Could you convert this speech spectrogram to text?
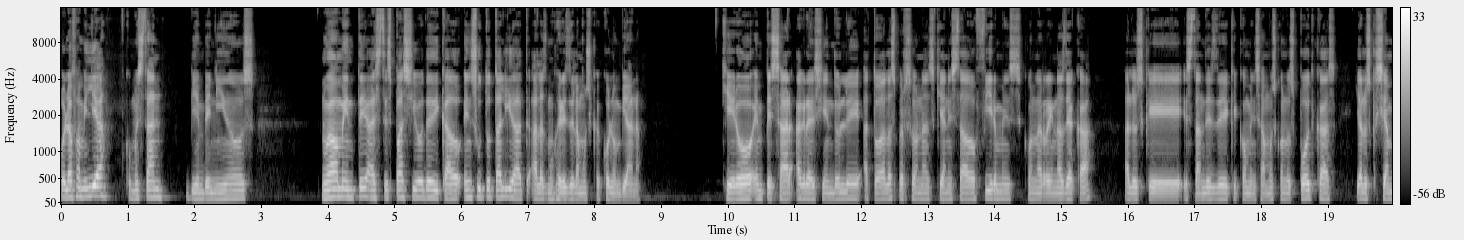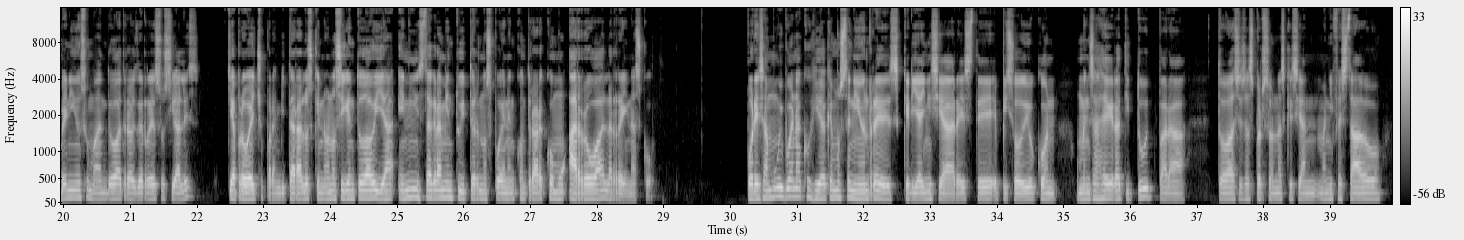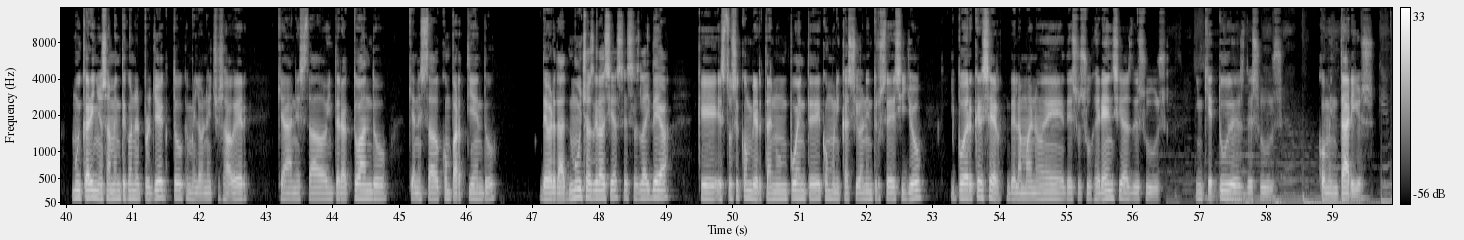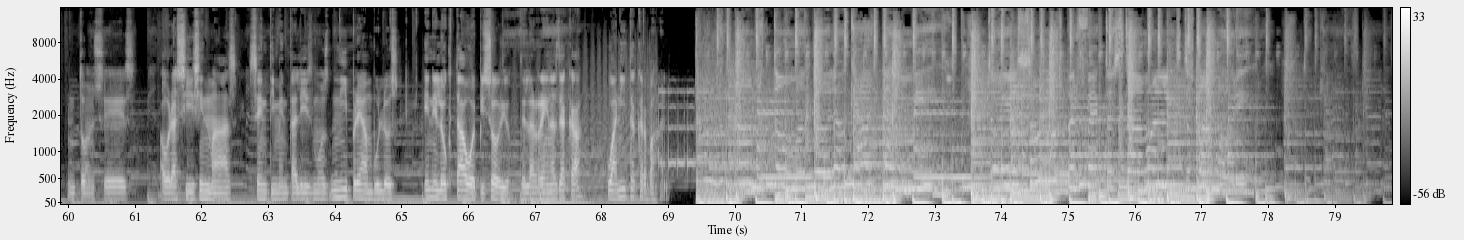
Hola familia, ¿cómo están? Bienvenidos nuevamente a este espacio dedicado en su totalidad a las mujeres de la música colombiana. Quiero empezar agradeciéndole a todas las personas que han estado firmes con las reinas de acá, a los que están desde que comenzamos con los podcasts y a los que se han venido sumando a través de redes sociales, que aprovecho para invitar a los que no nos siguen todavía, en Instagram y en Twitter nos pueden encontrar como arroba las reinasco. Por esa muy buena acogida que hemos tenido en redes, quería iniciar este episodio con un mensaje de gratitud para todas esas personas que se han manifestado muy cariñosamente con el proyecto, que me lo han hecho saber, que han estado interactuando, que han estado compartiendo. De verdad, muchas gracias, esa es la idea, que esto se convierta en un puente de comunicación entre ustedes y yo y poder crecer de la mano de, de sus sugerencias, de sus inquietudes, de sus comentarios. Entonces, ahora sí, sin más sentimentalismos ni preámbulos, en el octavo episodio de Las Reinas de Acá, Juanita Carvajal.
